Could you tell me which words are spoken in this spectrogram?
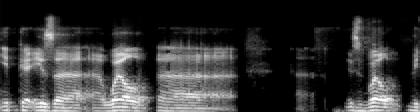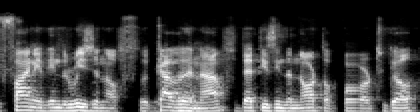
IPCA is a, a well is well defined in the region of Cávado that is in the north of Portugal,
